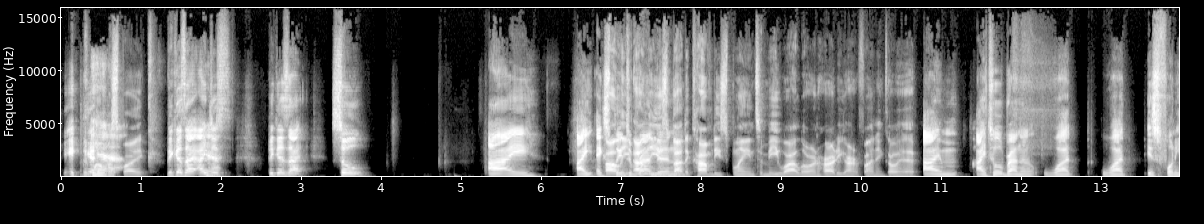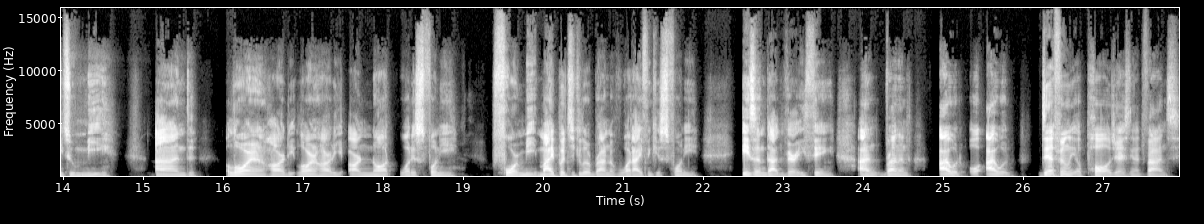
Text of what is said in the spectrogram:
The Mama Yeah. Spike. because I, I Yeah. just because I so I I explained to Ali is Brandon about the comedy explain to me why Laurel Hardy aren't funny. Go ahead. I'm I told Brandon what what is funny to me, and Laurel and Hardy Laurel Hardy are not what is funny for me. My particular brand of what I think is funny isn't that very thing. And Brandon, I would I would definitely apologize in advance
